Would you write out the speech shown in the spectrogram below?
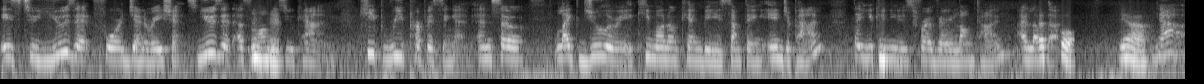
is to use it for generations, use it as mm-hmm. long as you can, keep repurposing it. And so, like jewelry, kimono can be something in Japan that you can mm-hmm. use for a very long time. I love That's that. cool. Yeah. Yeah.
